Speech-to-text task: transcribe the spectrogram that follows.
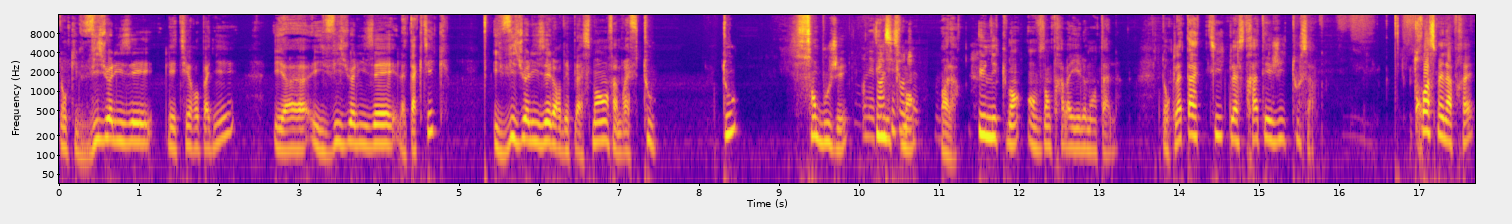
Donc ils visualisaient les tirs au panier, et, euh, ils visualisaient la tactique, ils visualisaient leurs déplacements, enfin bref, tout. Tout sans bouger. Sur le Voilà, uniquement en faisant travailler le mental. Donc la tactique, la stratégie, tout ça. Trois semaines après,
